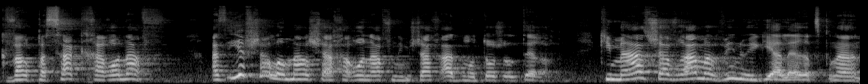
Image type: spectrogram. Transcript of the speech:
כבר פסק חרון אף. אז אי אפשר לומר שאחרון אף נמשך עד מותו של תרח. כי מאז שאברהם אבינו הגיע לארץ כנען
